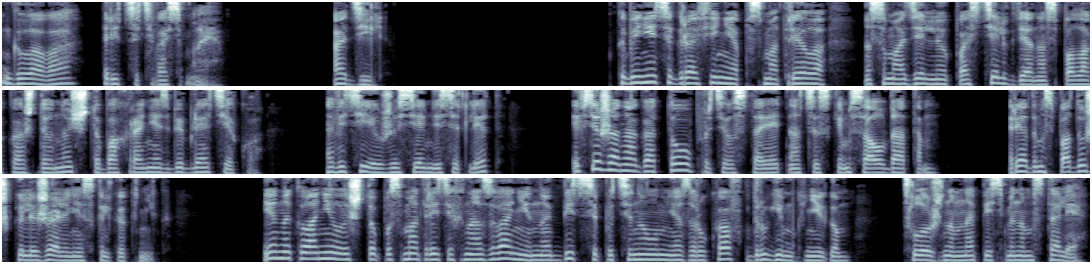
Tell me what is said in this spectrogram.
Глава 38. Адиль. В кабинете графини я посмотрела на самодельную постель, где она спала каждую ночь, чтобы охранять библиотеку. А ведь ей уже 70 лет, и все же она готова противостоять нацистским солдатам. Рядом с подушкой лежали несколько книг. Я наклонилась, чтобы посмотреть их названия, но Битси потянула меня за рукав к другим книгам, сложенным на письменном столе.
